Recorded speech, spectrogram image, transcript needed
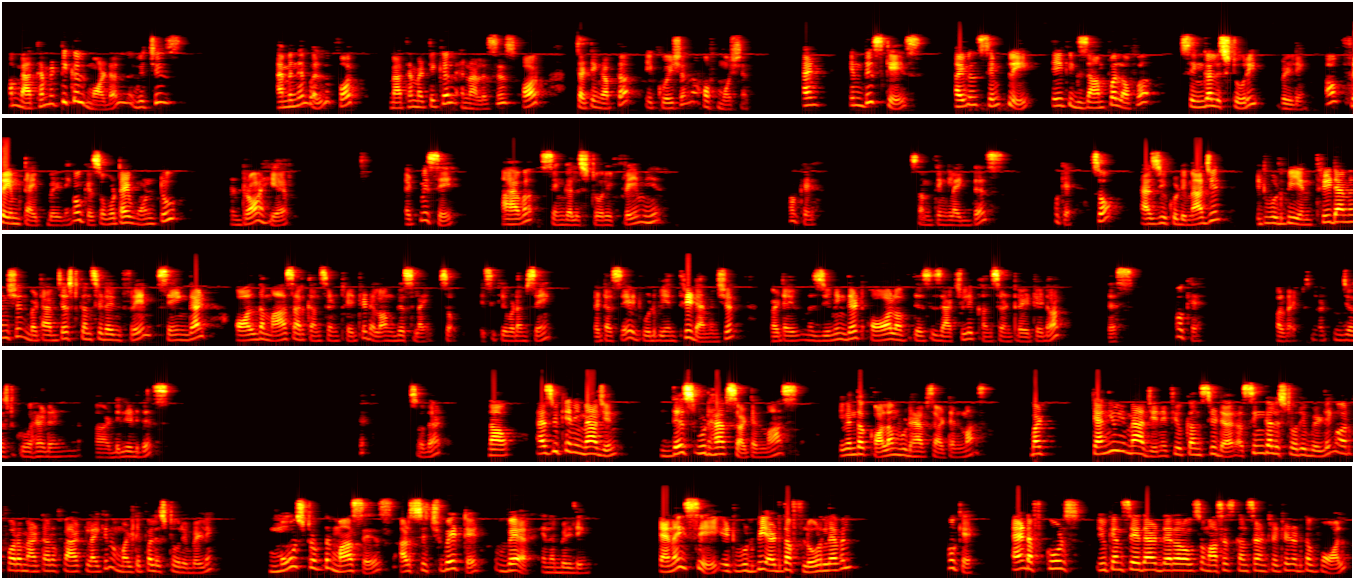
a mathematical model which is amenable for mathematical analysis or setting up the equation of motion. And in this case, I will simply take example of a single story building a frame type building. Okay so what i want to draw here let me say i have a single story frame here. Okay something like this. Okay so as you could imagine it would be in three dimension but i've just considered in frame saying that all the mass are concentrated along this line. So basically what i'm saying let us say it would be in three dimension but I'm assuming that all of this is actually concentrated on this. Okay. All right. So let me just go ahead and uh, delete this. Okay. so that now as you can imagine this would have certain mass even the column would have certain mass but can you imagine if you consider a single story building or for a matter of fact like you know multiple story building most of the masses are situated where in a building? Can I say it would be at the floor level? Okay. And of course, you can say that there are also masses concentrated at the wall.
